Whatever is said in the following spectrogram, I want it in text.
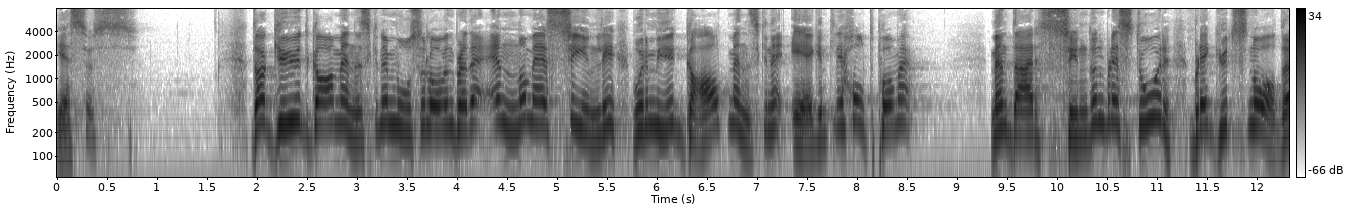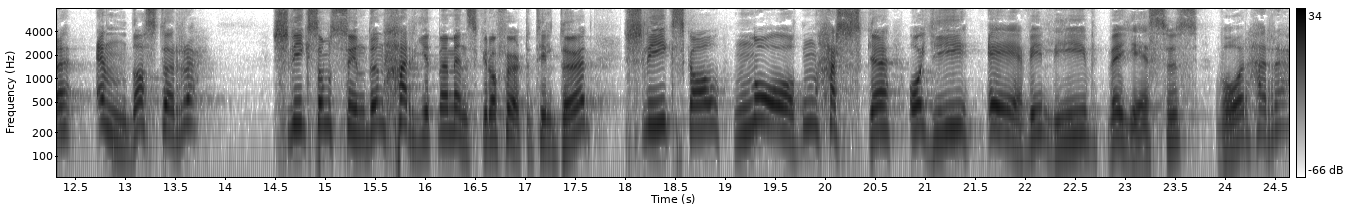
Jesus. Da Gud ga menneskene Moseloven, ble det enda mer synlig hvor mye galt menneskene egentlig holdt på med. Men der synden ble stor, ble Guds nåde enda større. Slik som synden herjet med mennesker og førte til død, slik skal nåden herske og gi evig liv ved Jesus, vår Herre.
